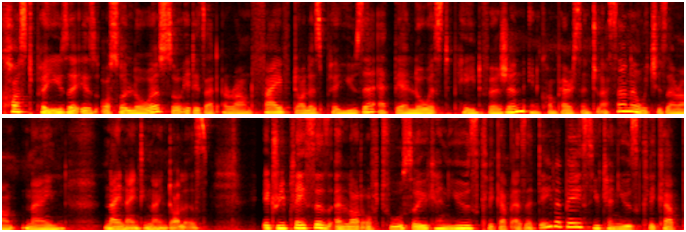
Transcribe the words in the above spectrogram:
cost per user is also lower, so it is at around $5 per user at their lowest paid version in comparison to Asana, which is around $9, $9.99. It replaces a lot of tools, so you can use ClickUp as a database, you can use ClickUp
